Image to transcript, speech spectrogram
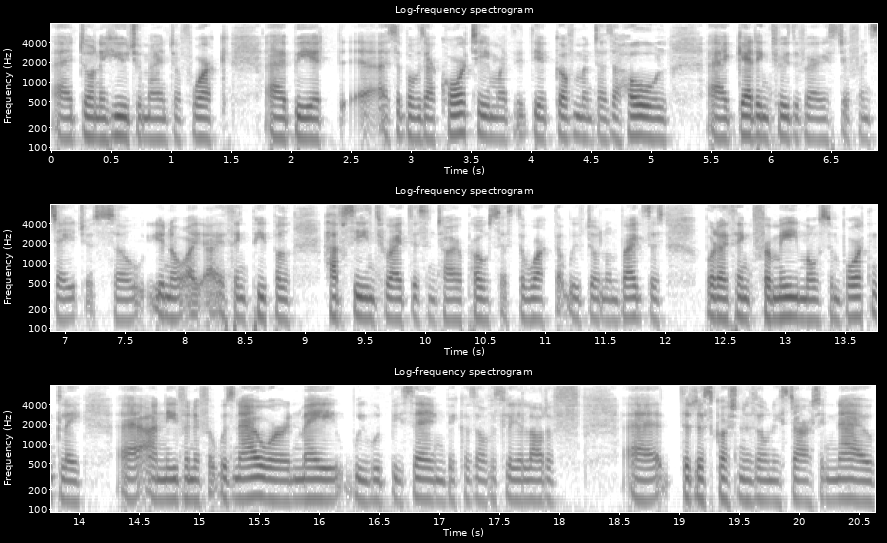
uh, done a huge amount of work. Uh, be it, I suppose, our core team or the, the government as a whole, uh, getting through the various different stages. So you know, I, I, think people have seen throughout this entire process the work that we've done on Brexit. But I think for me, most importantly, uh, and even if it was now or in May, we would be saying because obviously a lot of uh, the discussion is only starting now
